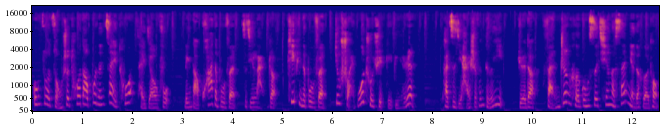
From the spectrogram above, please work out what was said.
工作总是拖到不能再拖才交付，领导夸的部分自己揽着，批评的部分就甩锅出去给别人，他自己还十分得意，觉得反正和公司签了三年的合同，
